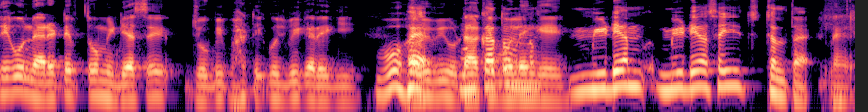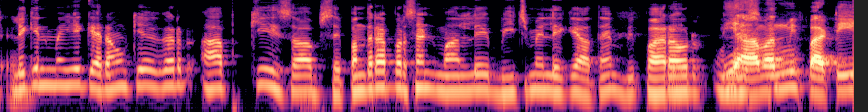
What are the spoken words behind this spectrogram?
देखो नैरेटिव तो मीडिया से जो भी पार्टी कुछ भी करेगी वो है भी उठा के तो बोलेंगे। मीडिया मीडिया से ही चलता है। लेकिन मैं ये कह रहा हूँ कि अगर आपके हिसाब से पंद्रह परसेंट मान ले बीच में लेके आते हैं पारा और Aam Aadmi Party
